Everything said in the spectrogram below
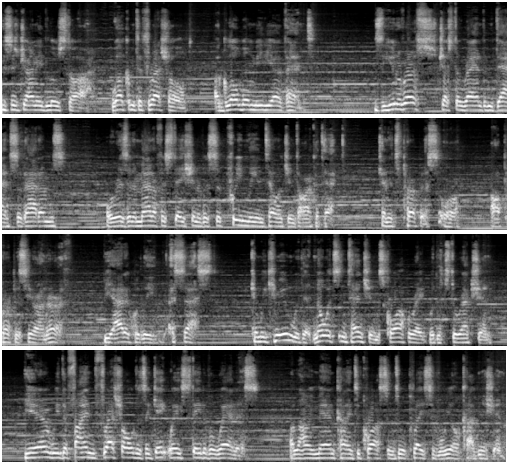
This is Johnny Bluestar. Welcome to Threshold, a global media event. Is the universe just a random dance of atoms, or is it a manifestation of a supremely intelligent architect? Can its purpose, or our purpose here on Earth, be adequately assessed? Can we commune with it, know its intentions, cooperate with its direction? Here, we define threshold as a gateway state of awareness, allowing mankind to cross into a place of real cognition.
